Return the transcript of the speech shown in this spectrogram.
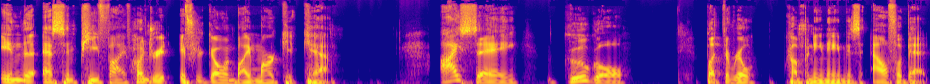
in the S&P 500 if you're going by market cap. I say Google, but the real company name is Alphabet.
